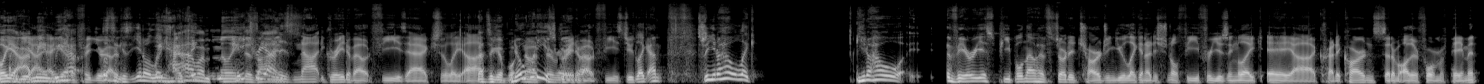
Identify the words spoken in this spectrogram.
But yeah, I mean, we gotta have figure out because you know, like we I have think a million Patreon designs. is not great about fees. Actually, uh, That's a good point. No, Nobody they're is very great about fees, dude. Like I'm so you know how like you know how various people now have started charging you like an additional fee for using like a uh, credit card instead of other form of payment.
